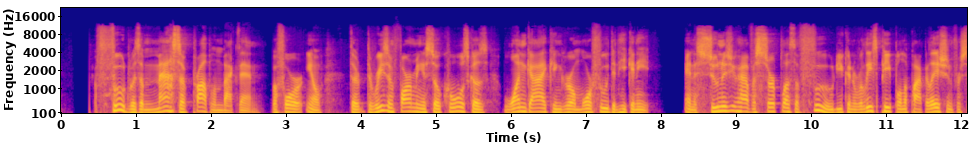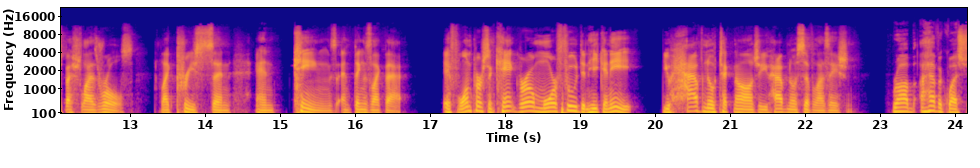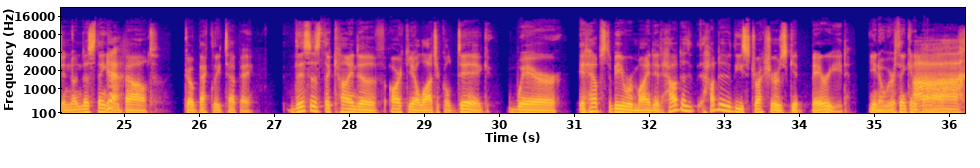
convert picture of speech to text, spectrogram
Food was a massive problem back then. Before, you know, the, the reason farming is so cool is because one guy can grow more food than he can eat. And as soon as you have a surplus of food, you can release people in the population for specialized roles, like priests and, and kings and things like that. If one person can't grow more food than he can eat, you have no technology, you have no civilization. Rob, I have a question. I'm just thinking Yeah. about Gobekli Tepe. This is the kind of archaeological dig where it helps to be reminded how do how do these structures get buried? You know, we were thinking about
